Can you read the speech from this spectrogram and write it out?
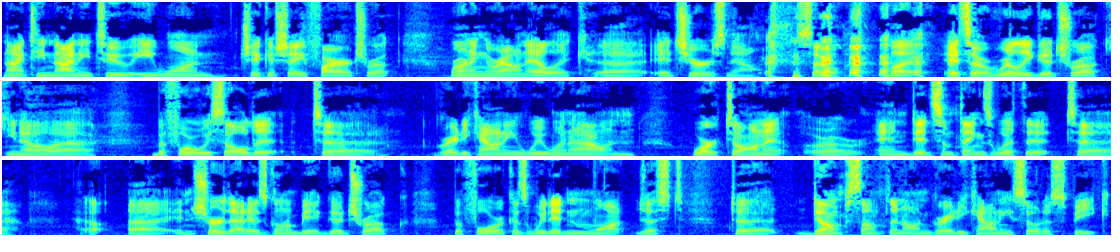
1992 E1 Chickasha fire truck running around Ellick, uh, it's yours now. So, but it's a really good truck. You know, uh, before we sold it to Grady County, we went out and worked on it or, and did some things with it to uh, ensure that it was going to be a good truck before because we didn't want just to dump something on Grady County, so to speak.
